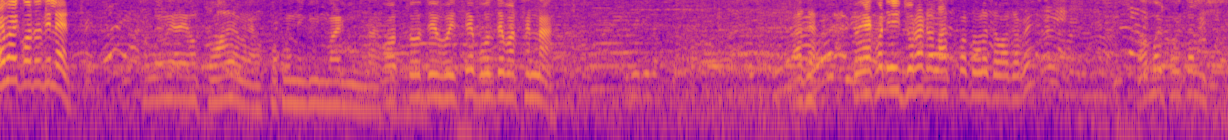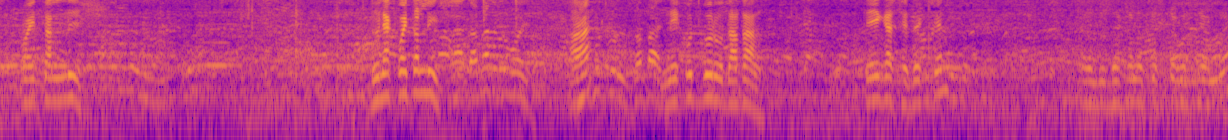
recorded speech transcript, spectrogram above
এ ভাই কত দিলেন? কত নিবি মারবি কত যে হয়েছে বলতে পারছেন না। আচ্ছা তো এখন এই জোড়াটা লাস্ট কত হলে দেওয়া যাবে? আমার পঁয়তাল্লিশ। পঁয়তাল্লিশ। দুই লাখ পঁয়তাল্লিশ। হ্যাঁ দাদা নিখুঁত গরু দাতাল ঠিক আছে দেখছেন? দেখানোর চেষ্টা করছি আমরা।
